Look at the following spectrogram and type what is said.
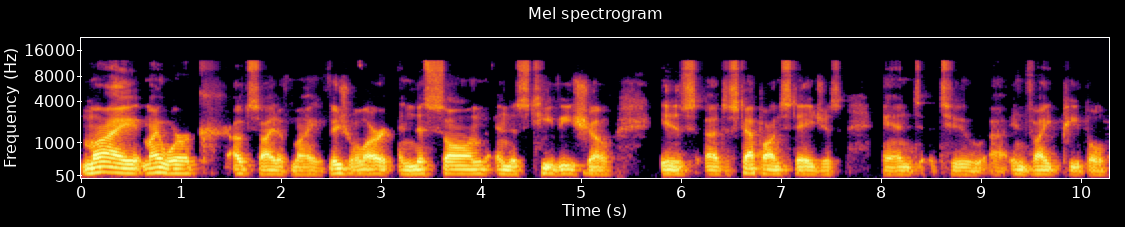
my my work outside of my visual art and this song and this tv show is uh, to step on stages and to uh, invite people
